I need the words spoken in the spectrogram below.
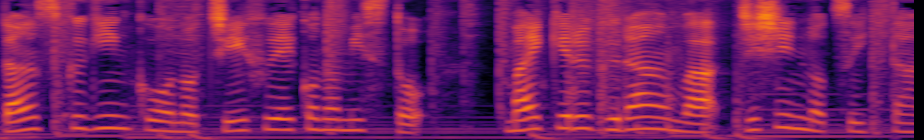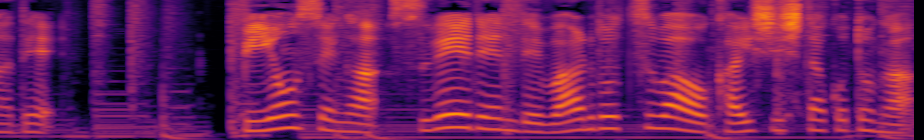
ダンスク銀行のチーフエコノミストマイケル・グラーンは自身のツイッターでビヨンセがスウェーデンでワールドツアーを開始したことが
